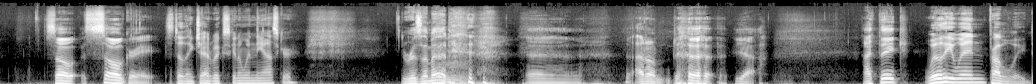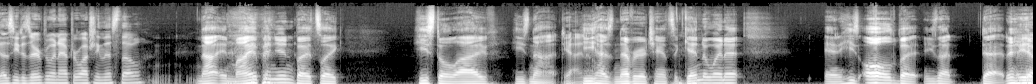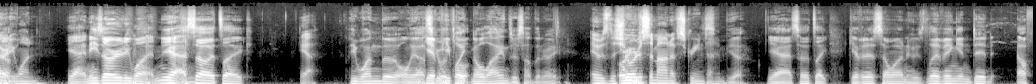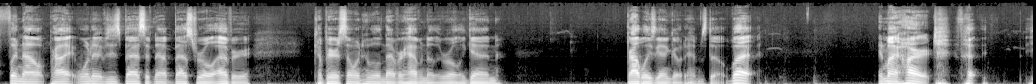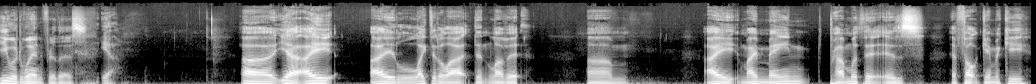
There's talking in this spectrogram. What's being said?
So so great. Still think Chadwick's gonna win the Oscar? Riz Ahmed. Uh, I don't. yeah. I think Will he win? Probably. Does he deserve to win after watching this though? not in my opinion, but it's like he's still alive. He's not. Yeah, he has never a chance again to win it, and he's old, but he's not dead. He you know? already won. Yeah, and he's already won. Yeah, mm. so it's like Yeah. he won the only Give Oscar with like no lines or something, right? It was the Or he was- shortest amount of screen time. Yeah. yeah, so it's like give it to someone who's living and did a phenomenal, probably one of his best, if not best, role ever. Compare to someone who will never have another role again. Probably is gonna go to him still, but in my heart, that he would win for this. Yeah. Uh, yeah, I I liked it a lot. Didn't love it. Um, I my main problem with it is it felt gimmicky,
